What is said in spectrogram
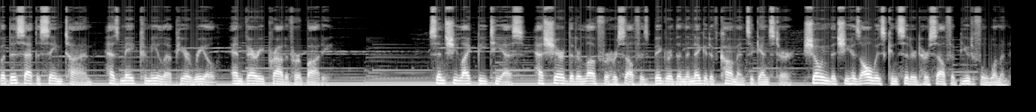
But this at the same time has made Camila appear real and very proud of her body. Since she like BTS, has shared that her love for herself is bigger than the negative comments against her, showing that she has always considered herself a beautiful woman.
